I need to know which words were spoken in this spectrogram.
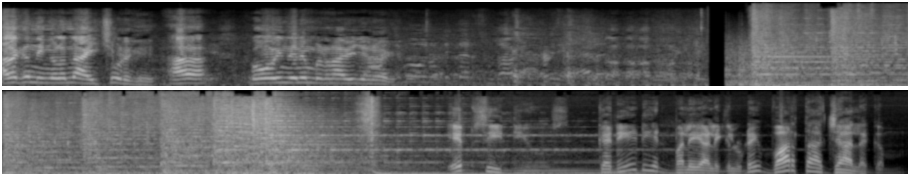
അതൊക്കെ നിങ്ങളൊന്ന് അയച്ചു കൊടുക്കുക ആ ഗോവിന്ദനും പിണറായി വിജയനും എം സി ന്യൂസ് കനേഡിയൻ മലയാളികളുടെ വാർത്താജാലകം.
